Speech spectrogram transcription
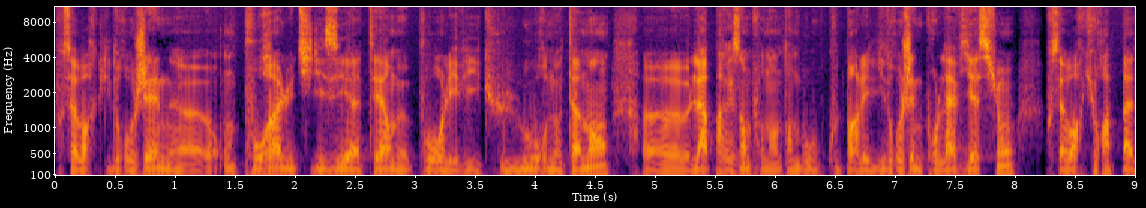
faut savoir que l'hydrogène, on pourra l'utiliser à terme pour les véhicules lourds notamment. là, par exemple, on entend beaucoup parler de l'hydrogène pour l'aviation. Il faut savoir qu'il n'y aura pas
